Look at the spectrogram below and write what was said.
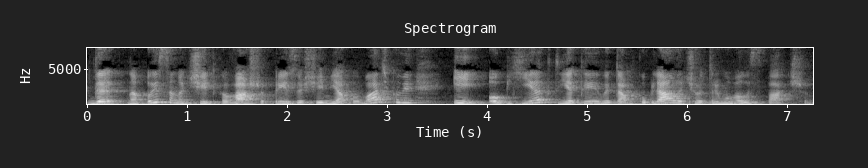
де написано чітко ваше прізвище, ім'я по батькові і об'єкт, який ви там купляли чи отримували спадщину.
